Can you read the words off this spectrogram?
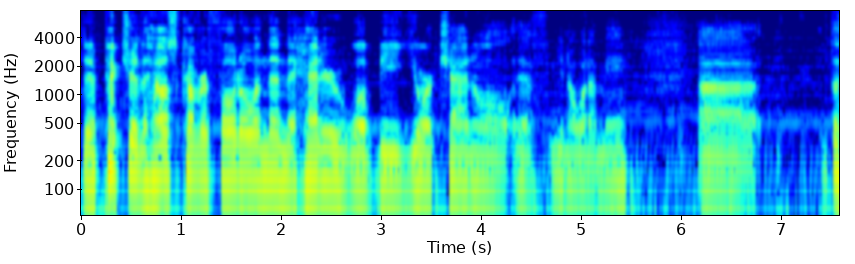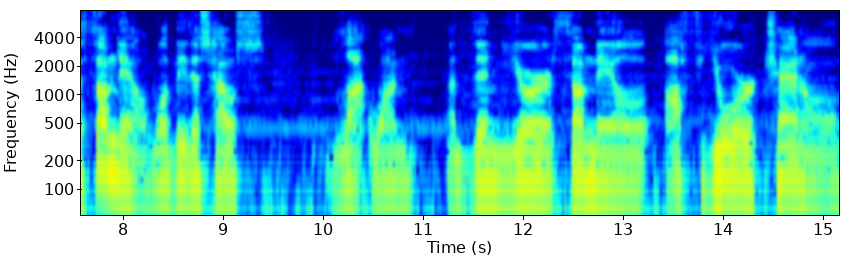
the picture of the house cover photo and then the header will be your channel if you know what I mean. Uh, the thumbnail will be this house, lot one, and then your thumbnail off your channel,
